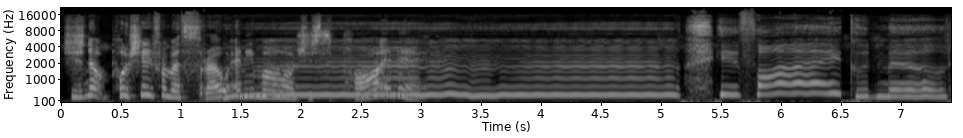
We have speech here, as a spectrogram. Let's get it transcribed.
She's not pushing from her throat anymore, she's supporting it. Mm, If I could melt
